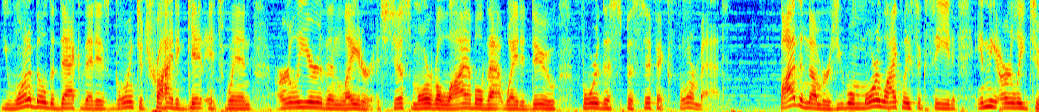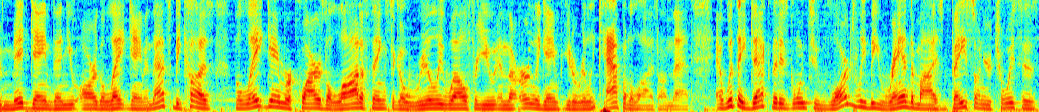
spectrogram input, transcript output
You want to build a deck that is going to try to get its win earlier than later. It's just more reliable that way to do for this specific format by the numbers, you will more likely succeed in the early to mid game than you are the late game. And that's because the late game requires a lot of things to go really well for you in the early game for you to really capitalize on that. And with a deck that is going to largely be randomized based on your choices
